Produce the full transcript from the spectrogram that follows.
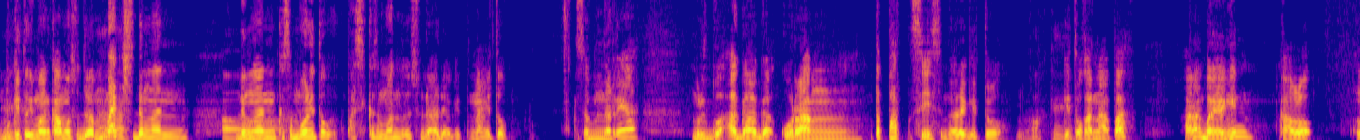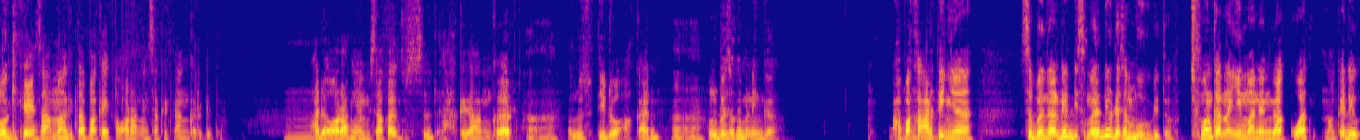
begitu iman kamu sudah Ah. match dengan Oh. dengan kesembuhan itu, pasti kesembuhan itu sudah ada gitu. Nah itu sebenarnya menurut gua agak-agak kurang tepat sih sebenarnya gitu. Oke. Gitu karena apa? Karena bayangin kalau logika yang sama kita pakai ke orang yang sakit kanker gitu. Hmm. Ada orang yang misalkan sakit kanker, Heeh, lalu didoakan, heeh. lalu besoknya meninggal. Apakah Hmm. artinya sebenarnya dia sebenarnya dia udah sembuh gitu? Cuman karena iman yang nggak kuat, makanya dia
